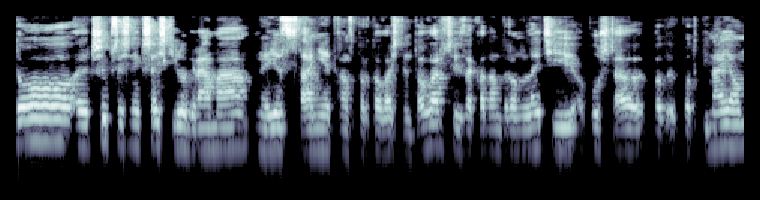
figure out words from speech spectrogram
do 3,6 kg jest w stanie transportować ten towar, czyli zakładam dron leci, opuszcza, podpinają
